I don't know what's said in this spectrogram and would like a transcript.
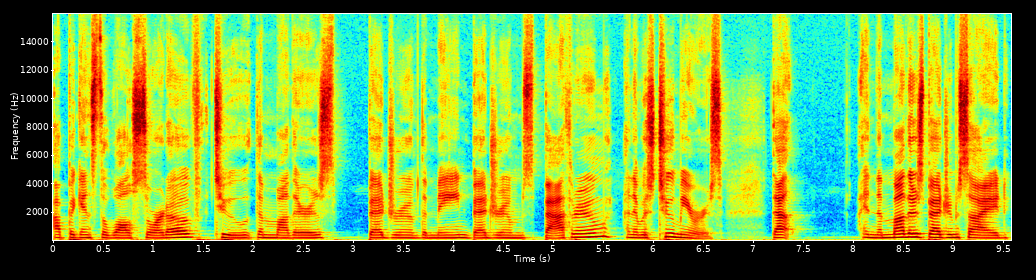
up against the wall, sort of, to the mother's bedroom, the main bedroom's bathroom. And there was two mirrors. That in the mother's bedroom side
